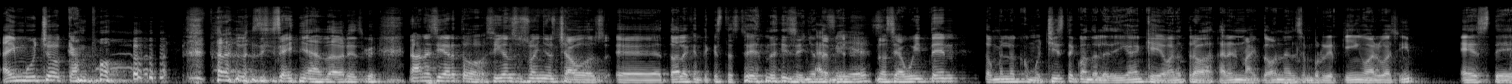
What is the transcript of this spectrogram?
Hay mucho campo para los diseñadores, güey. No, no es cierto. Sigan sus sueños, chavos. Eh, toda la gente que está estudiando diseño Así también. es. No se agüiten. Tómenlo como chiste cuando le digan que van a trabajar en McDonald's, en Burger King o algo así. Este,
